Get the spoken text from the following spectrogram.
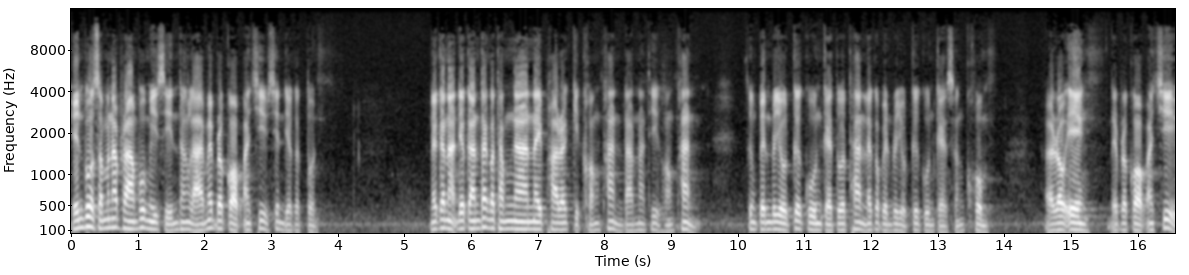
เห็นพวกสมณพราหมณ์ผู้มีศีลทั้งหลาย ไม่ประกอบอาชีพเช่นเดียวกับตน ในขณะเดียวกันท่านก็ทำงานในภารกิจของท่านตามหน้าที่ของท่าน ซึ่งเป็นประโยชน์เกื้อกูลแก่ตัวท่าน แล้วก็เป็นประโยชน์เกื้อกูลแก่สังคม เราเองได้ประกอบอาชีพ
